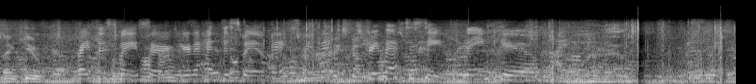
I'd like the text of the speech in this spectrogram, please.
Thank you. Right this way, sir. You're gonna head this way, okay? Straight back, straight back to Steve. Thank you.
